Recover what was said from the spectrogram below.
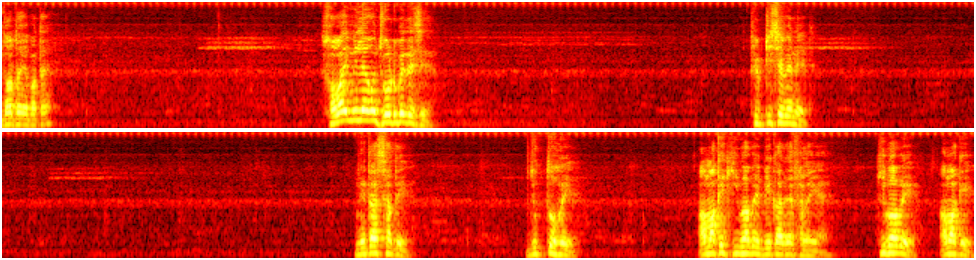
দতায় পাতায়। সবাই মিলে এখন জোট বেঁধেছে। ফিফটি সেভেনের নেতার সাথে যুক্ত হয়ে আমাকে কীভাবে বেকারে ফেলা যায়? কীভাবে আমাকে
